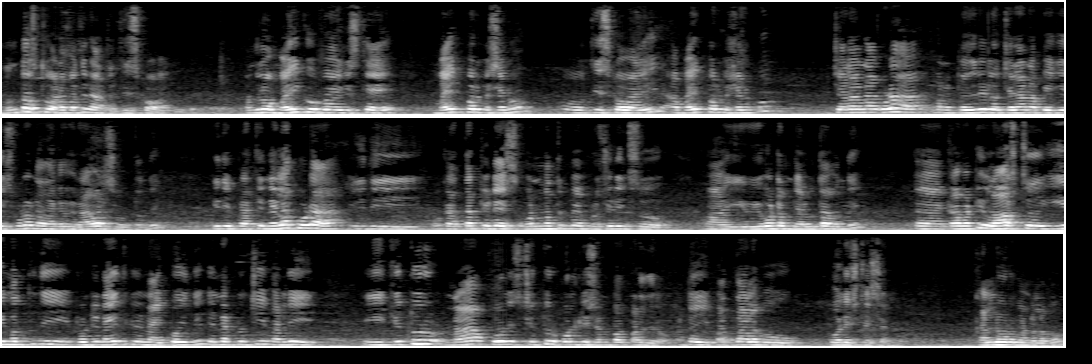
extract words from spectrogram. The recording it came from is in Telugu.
ముందస్తు అనుమతి నాతో తీసుకోవాలి. అందులో మైక్ ఉపయోగిస్తే మైక్ పర్మిషను తీసుకోవాలి. ఆ మైక్ పర్మిషన్కు చలానా కూడా మన ట్రెజరీలో చలానా పే చేసి కూడా నా దగ్గరికి రావాల్సి ఉంటుంది. ఇది ప్రతి నెల కూడా ఇది ఒక థర్టీ డేస్ వన్ మంత్ మేము ప్రొసీడింగ్స్ ఇవ్వటం జరుగుతూ ఉంది. కాబట్టి లాస్ట్ ఈ మంత్ది ట్వంటీ నైన్త్కి నేను అయిపోయింది. నిన్నటి నుంచి మళ్ళీ ఈ చిత్తూరు నా పోలీస్ చిత్తూరు పొలిటీషియన్ ప- పరిధిలో అంటే ఈ పద్నాలుగు పోలీస్ స్టేషన్. కల్లూరు మండలము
